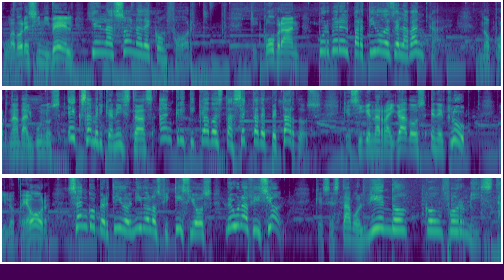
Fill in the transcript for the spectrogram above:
jugadores sin nivel y en la zona de confort, que cobran por ver el partido desde la banca. No por nada algunos examericanistas han criticado esta secta de petardos que siguen arraigados en el club y lo peor, se han convertido en ídolos ficticios de una afición que se está volviendo conformista.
